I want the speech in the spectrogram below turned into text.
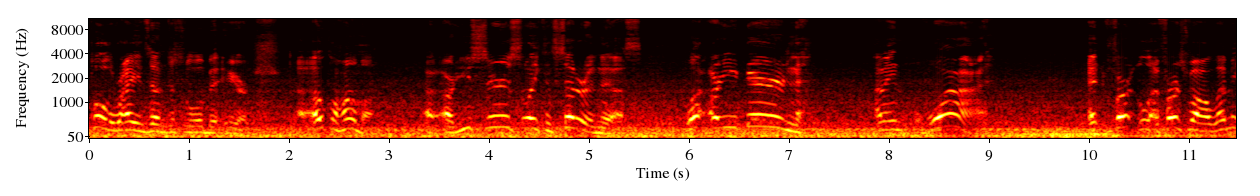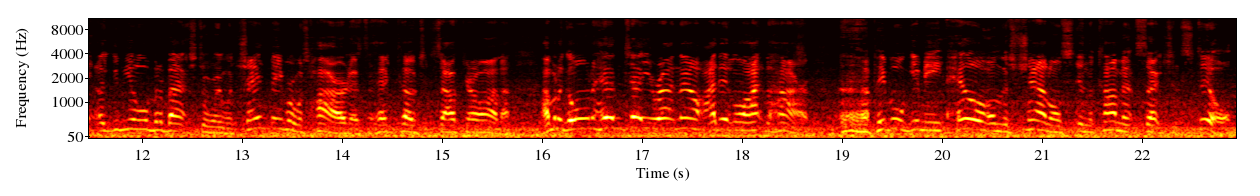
pull the reins in just a little bit here. Uh, Oklahoma, are you seriously considering this? What are you doing? I mean, why? First of all, let me I'll give you a little bit of backstory. When Shane Beamer was hired as the head coach at South Carolina, I'm going to go on ahead and tell you right now, I didn't like the hire. people will give me hell on this channel in the comment section still.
